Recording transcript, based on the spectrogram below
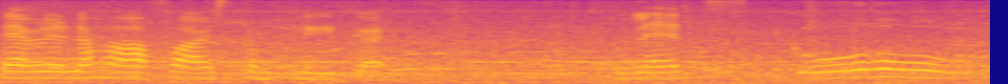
Seven and a half hours complete guys. Let's 狗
